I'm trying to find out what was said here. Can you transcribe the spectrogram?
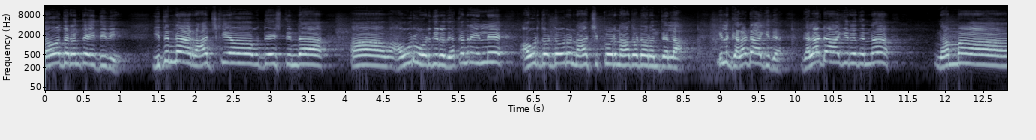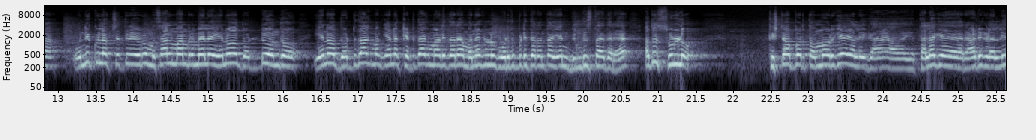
ಸಹೋದರಂತೆ ಇದ್ದೀವಿ. ಇದನ್ನು ರಾಜಕೀಯ ಉದ್ದೇಶದಿಂದ ಅವರು ಹೊಡೆದಿರೋದು. ಯಾಕಂದರೆ ಇಲ್ಲಿ ಅವ್ರು ದೊಡ್ಡವರು, ನಾ ಚಿಕ್ಕವರು, ನಾ ದೊಡ್ಡವರು ಅಂತೆಲ್ಲ. ಇಲ್ಲಿ ಗಲಾಟೆ ಆಗಿದೆ. ಗಲಾಟೆ ಆಗಿರೋದನ್ನು ನಮ್ಮ ಒನ್ನಿಕುಲ ಕ್ಷತ್ರಿಯರು ಮುಸಲ್ಮಾನರ ಮೇಲೆ ಏನೋ ದೊಡ್ಡ ಒಂದು, ಏನೋ ದೊಡ್ಡದಾಗಿ ಏನೋ ಕೆಟ್ಟದಾಗಿ ಮಾಡಿದ್ದಾರೆ ಮನೆಗಳನ್ನ ಹೊಡೆದು ಬಿಟ್ಟಿದ್ದಾರೆ ಅಂತ ಏನು ಬಿಂಬಿಸ್ತಾ ಇದ್ದಾರೆ, ಅದು ಸುಳ್ಳು. ಕೃಷ್ಣಪ್ಪರ್ ತಮ್ಮವ್ರಿಗೆ ಅಲ್ಲಿ ತಲೆಗೆ ರಾಡುಗಳಲ್ಲಿ,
